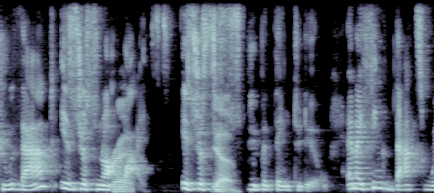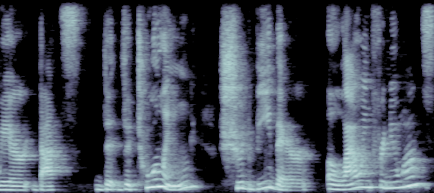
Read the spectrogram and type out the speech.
to that is just not right. wise. It's just yeah. a stupid thing to do. And I think that's where that's the, the tooling should be there allowing for nuance,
